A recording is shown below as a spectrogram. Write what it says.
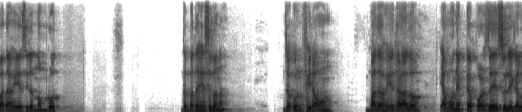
বাধা হয়েছিল, নমরুদ। বাধা হয়েছিল না? যখন ফিরাউন বাধা হয়ে দাঁড়াল, এমন একটা পর্যায়ে চলে গেল।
